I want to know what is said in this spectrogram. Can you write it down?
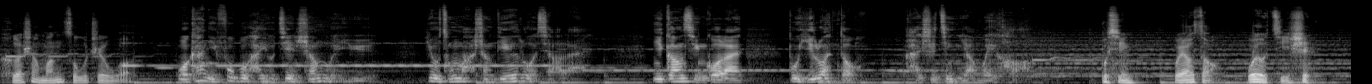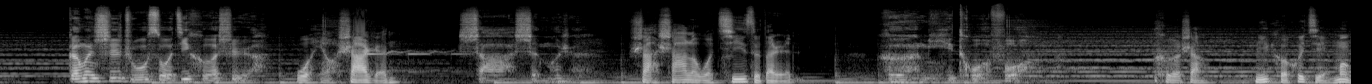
和尚忙阻止我。我看你腹部还有箭伤未愈，又从马上跌落下来，你刚醒过来，不宜乱动，还是静养为好？不行，我要走，我有急事。敢问施主所及何事啊？我要杀人。杀什么人？杀杀了我妻子的人。阿弥陀佛。和尚，你可会解梦？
